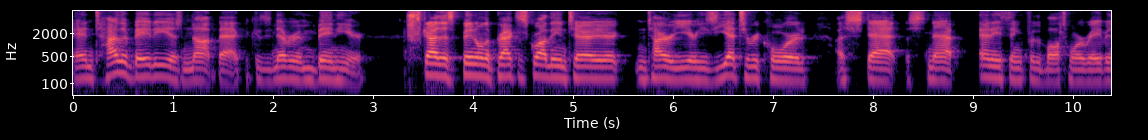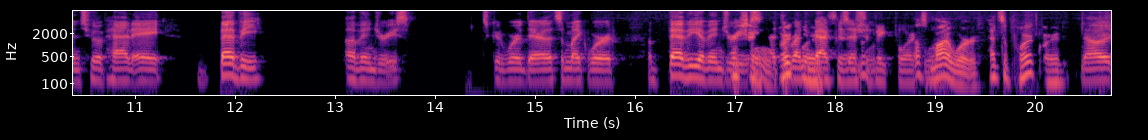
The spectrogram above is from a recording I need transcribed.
And Tyler Badie is not back because he's never even been here. This guy that's been on the practice squad the entire entire year, he's yet to record a stat, a snap, anything for the Baltimore Ravens, who have had a bevy of injuries. It's a good word there. That's a Mike word. A bevy of injuries at the running word. back That's position. big pork. That's my word. That's a pork word. No,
